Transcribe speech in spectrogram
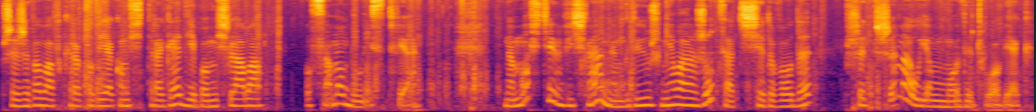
Przeżywała w Krakowie jakąś tragedię, bo myślała o samobójstwie. Na moście wiślanym, gdy już miała rzucać się do wody, przytrzymał ją młody człowiek.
